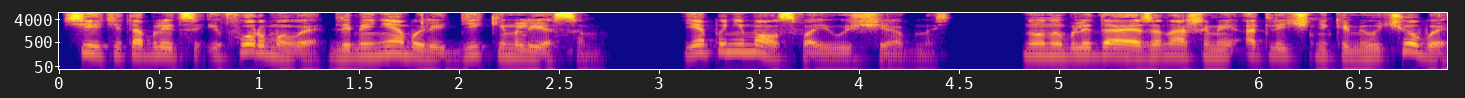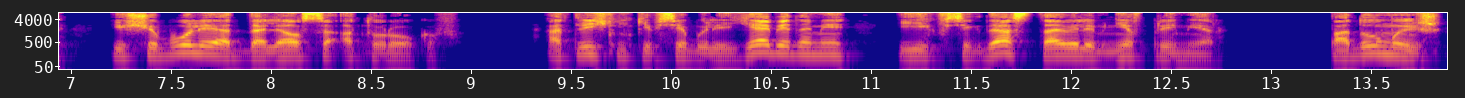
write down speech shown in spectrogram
Все эти таблицы и формулы для меня были диким лесом. Я понимал свою ущербность, но, наблюдая за нашими отличниками учебы, еще более отдалялся от уроков. Отличники все были ябедами, и их всегда ставили мне в пример. Подумаешь,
